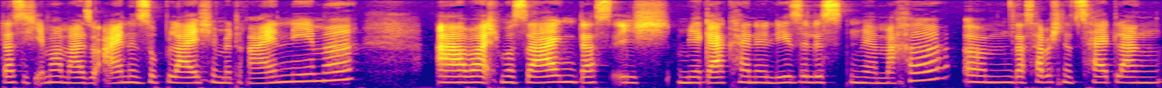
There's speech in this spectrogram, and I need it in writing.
dass ich immer mal so eine Subleiche mit reinnehme. Aber ich muss sagen, dass ich mir gar keine Leselisten mehr mache. Ähm, das habe ich eine Zeit lang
